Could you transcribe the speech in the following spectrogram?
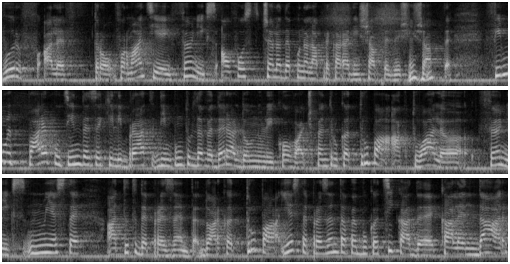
vârf ale formației Phoenix au fost cele de până la plecarea din 77. Uh-huh. Filmul pare puțin dezechilibrat din punctul de vedere al domnului Covaci, pentru că trupa actuală, Phoenix, nu este atât de prezentă, doar că trupa este prezentă pe bucățica de calendar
